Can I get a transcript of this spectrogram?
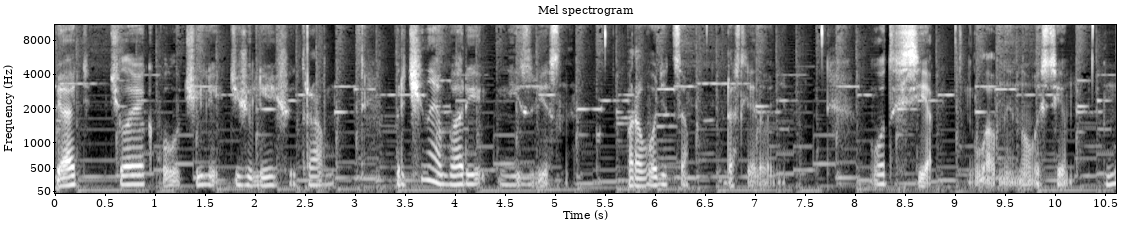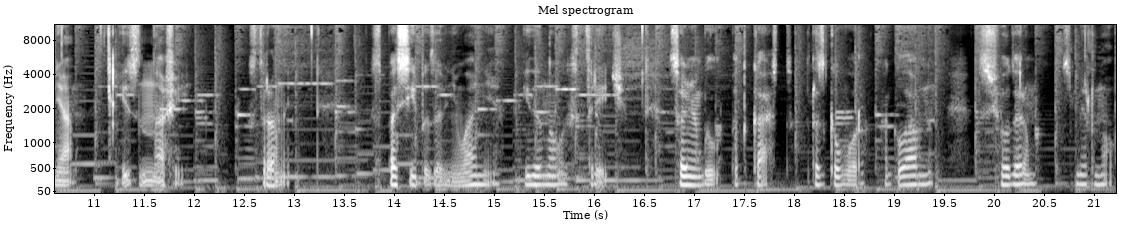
пять человек получили тяжелейшие травмы. Причины аварии неизвестны. Проводится расследование. Вот все главные новости дня из нашей страны. Спасибо за внимание и до новых встреч. С вами был подкаст «Разговор о главном» с Федором Смирновым.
